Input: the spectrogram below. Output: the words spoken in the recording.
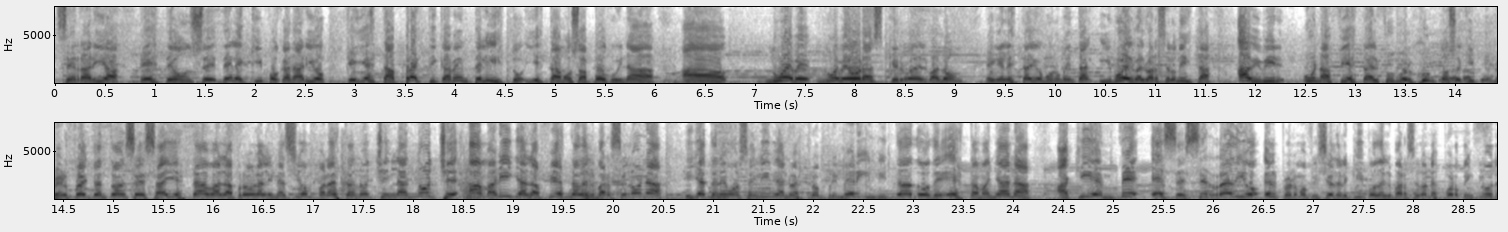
cerraría este 11 del equipo canario que ya está prácticamente listo y estamos a poco y nada, a 9, 9 horas que rueda el balón en el Estadio Monumental y vuelve el barcelonista a vivir una fiesta del fútbol junto a su equipo. Perfecto, entonces ahí estaba la probable alineación para esta noche en la noche amarilla, la fiesta del Barcelona. Y ya tenemos en línea nuestro primer invitado de esta mañana aquí en BSC Radio, el programa oficial del equipo del Barcelona Sporting Club.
